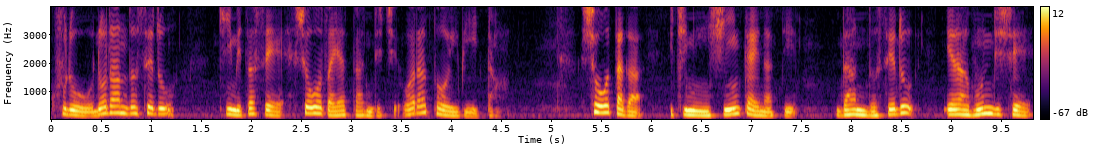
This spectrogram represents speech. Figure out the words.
苦労のランドセル君たせ翔太やたんりちわらといびいたん。翔太が一人審議会なってランドセル選ぶんりせ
